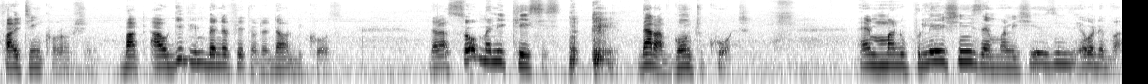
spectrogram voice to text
Fighting corruption. But I'll give him benefit of the doubt because there are so many cases that have gone to court and manipulations and manipulations and whatever.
